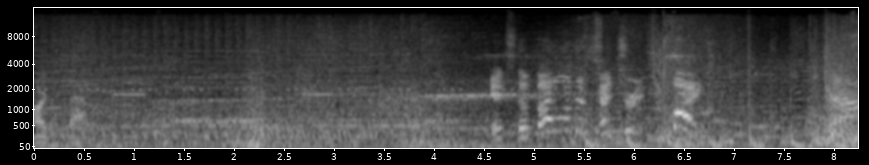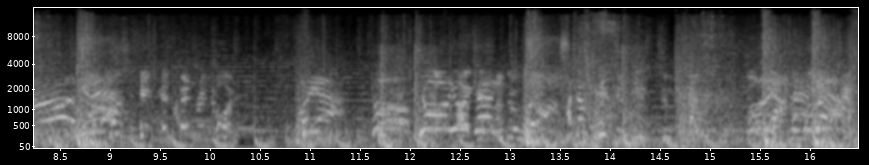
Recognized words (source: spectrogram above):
heart of battle. It's the battle of the century! Fight! The first kick has been recorded. Fight is underway. Which of these two champions will walk away champion?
